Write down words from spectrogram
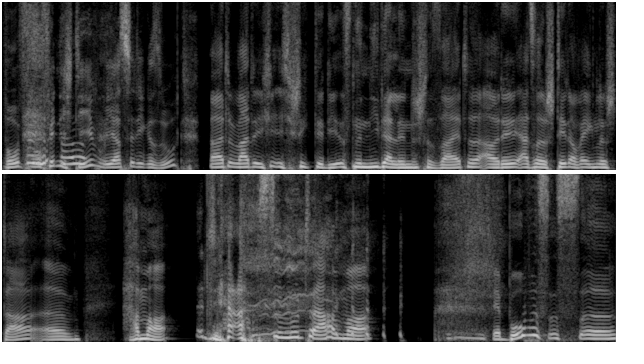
Wo, wo finde ich die? Wie hast du die gesucht? Warte, warte, ich, ich schicke dir die. Ist eine niederländische Seite, aber die, also steht auf Englisch da. Ähm, Hammer. Der absolute Hammer. Der Bovis ist. Äh,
